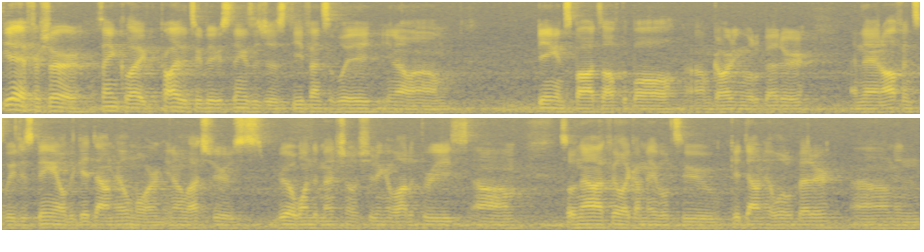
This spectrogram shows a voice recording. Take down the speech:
Yeah, for sure. I think like probably the two biggest things is just defensively, you know, um, being in spots off the ball, um, guarding a little better, and then offensively just being able to get downhill more. You know, last year was real one-dimensional, shooting a lot of threes. Um, so now I feel like I'm able to get downhill a little better um, and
